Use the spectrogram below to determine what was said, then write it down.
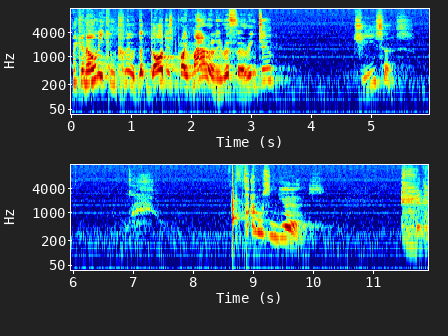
we can only conclude that God is primarily referring to Jesus. Wow. A thousand years. It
